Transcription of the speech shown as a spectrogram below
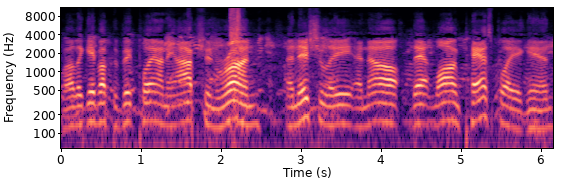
Well, they gave up the big play on the option run initially, and now that long pass play again.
